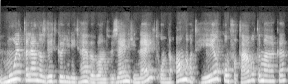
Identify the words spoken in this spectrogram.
Een mooier talent als dit kun je niet hebben, want we zijn geneigd om de ander het heel comfortabel te maken,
